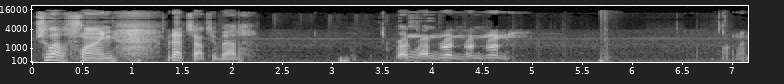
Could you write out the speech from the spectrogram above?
It's a lot of flying, but that's not too bad. Run, run, run, run, run. Oh man.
